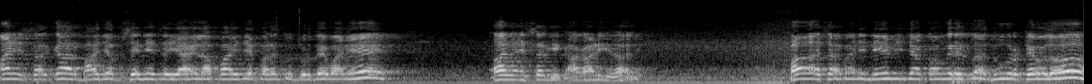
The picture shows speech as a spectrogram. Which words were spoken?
आणि सरकार भाजप सेनेचं यायला पाहिजे परंतु दुर्दैवाने अनैसर्गिक आघाडी झाली. बाळासाहेबांनी नेहमी ज्या काँग्रेसला दूर ठेवलं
